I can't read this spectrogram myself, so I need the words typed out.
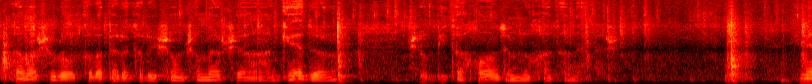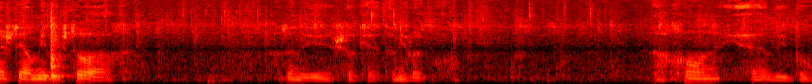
כמה שורות כל הפרק הראשון שאומר שהגדר של ביטחון זה מנוחת הנפש. אם יש לי על מי לפתוח, אז אני שקט, אני רגוע. נכון, ליבו.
